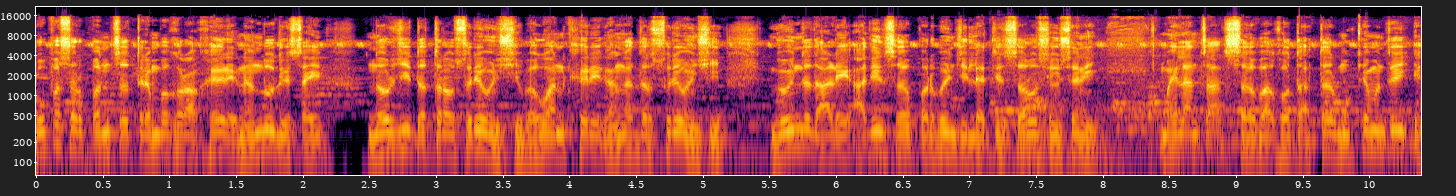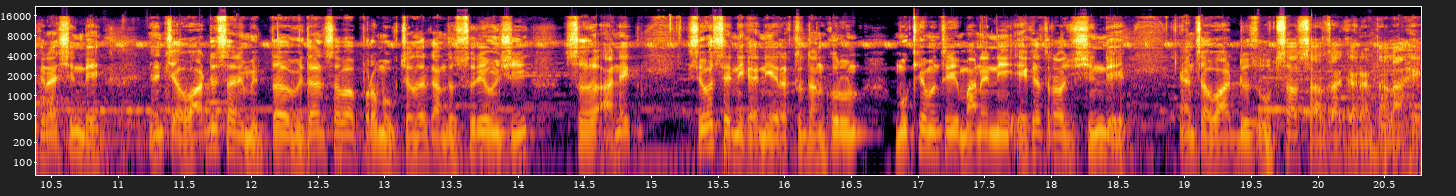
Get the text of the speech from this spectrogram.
उपसरपंच त्र्यंबकराव खैरे नंदू देसाई नवरजी दत्तराव सूर्यवंशी भगवान खैरे गंगाधर सूर्यवंशी गोविंद दाडे आदींसह परभणी जिल्ह्यातील सर्व शिवसैनिक महिलांचा सहभाग होता. तर मुख्यमंत्री एकनाथ शिंदे यांच्या वाढदिवसानिमित्त विधानसभा प्रमुख चंद्रकांत सूर्यवंशी सह अनेक शिवसैनिकांनी रक्तदान करून मुख्यमंत्री माननीय एकनाथरावजी शिंदे यांचा वाढदिवस उत्साहात साजरा करण्यात आला आहे.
